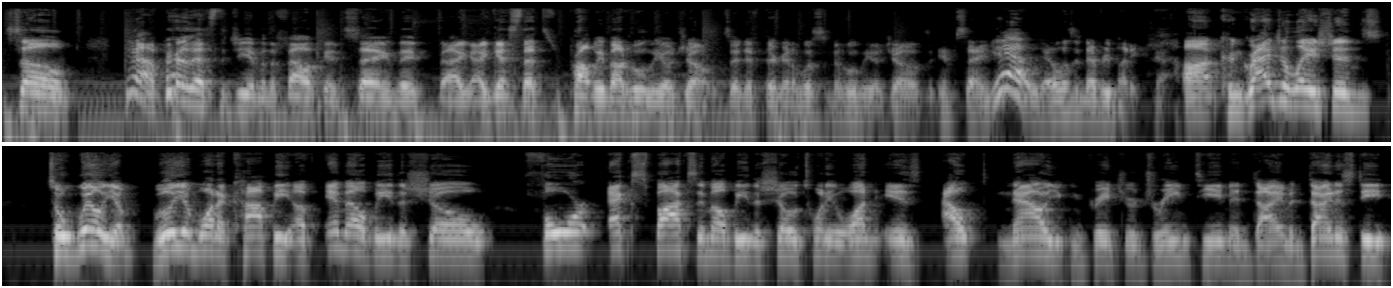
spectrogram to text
so, yeah, apparently that's the GM of the Falcons saying they. I, I guess that's probably about Julio Jones, and if they're going to listen to Julio Jones and him saying, "Yeah, we got to listen to everybody." Uh, congratulations to William. William won a copy of MLB The Show for Xbox. MLB The Show 21 is out now. You can create your dream team in Diamond Dynasty.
